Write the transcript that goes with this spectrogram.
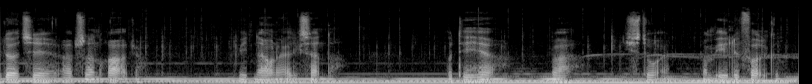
Lytter til Absalon Radio. Mit navn er Alexander, og det her var historien om ellefolket.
